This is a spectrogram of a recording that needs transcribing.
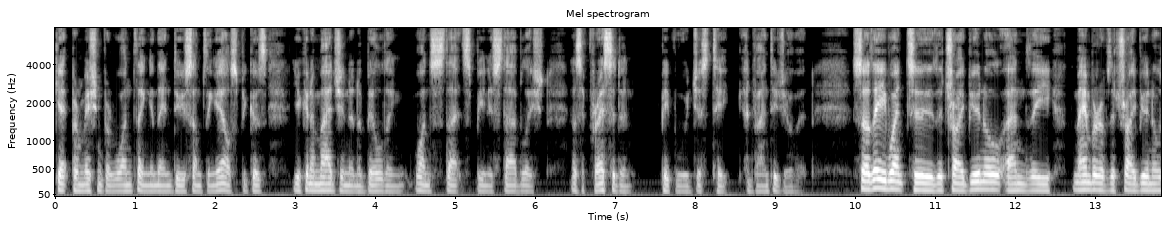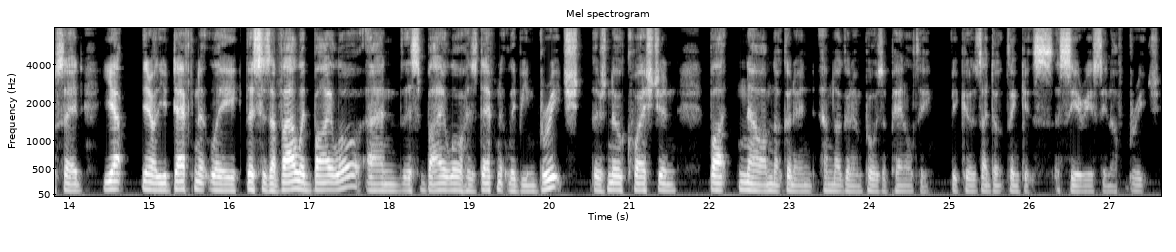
get permission for one thing and then do something else because you can imagine in a building once that's been established as a precedent people would just take advantage of it. So they went to the tribunal and the member of the tribunal said, yep, you know, you definitely, this is a valid bylaw and this bylaw has definitely been breached. There's no question, but no, I'm not going to, I'm not going to impose a penalty because I don't think it's a serious enough breach.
